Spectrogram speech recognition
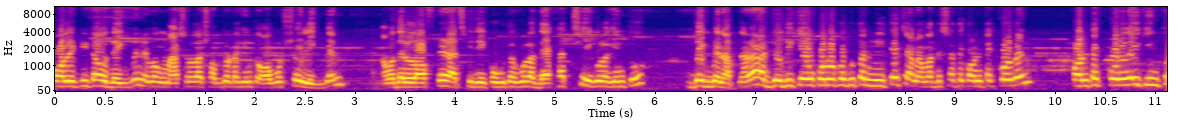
কোয়ালিটিটাও দেখবেন এবং মাসাল্লাহ শব্দটা কিন্তু অবশ্যই লিখবেন। আমাদের লফটের আজকে যে কবুতরগুলো দেখাচ্ছি, এগুলো কিন্তু দেখবেন আপনারা। আর যদি কেউ কোনো কবুতর নিতে চান, আমাদের সাথে কন্ট্যাক্ট করবেন। কন্ট্যাক্ট করলেই কিন্তু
